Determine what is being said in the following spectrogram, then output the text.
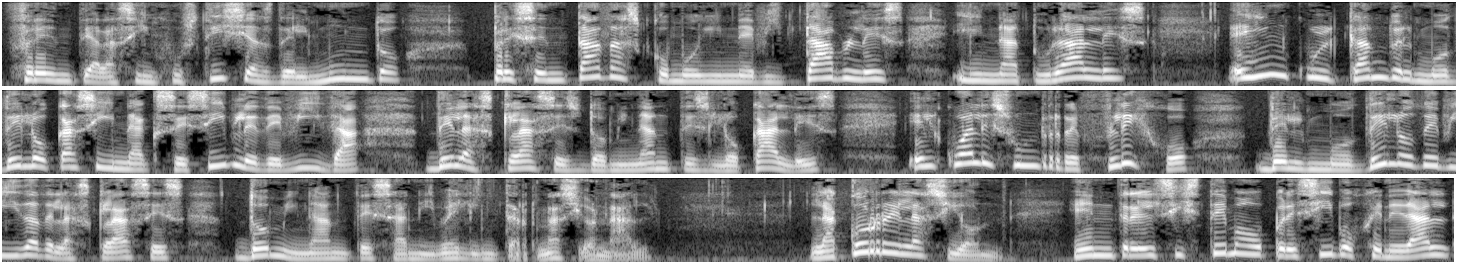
frente a las injusticias del mundo presentadas como inevitables y naturales e inculcando el modelo casi inaccesible de vida de las clases dominantes locales, el cual es un reflejo del modelo de vida de las clases dominantes a nivel internacional. La correlación entre el sistema opresivo general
